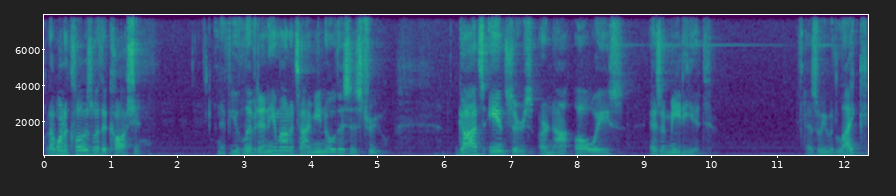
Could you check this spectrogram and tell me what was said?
But I want to close with a caution. And if you've lived any amount of time, you know this is true. God's answers are not always as immediate as we would like,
